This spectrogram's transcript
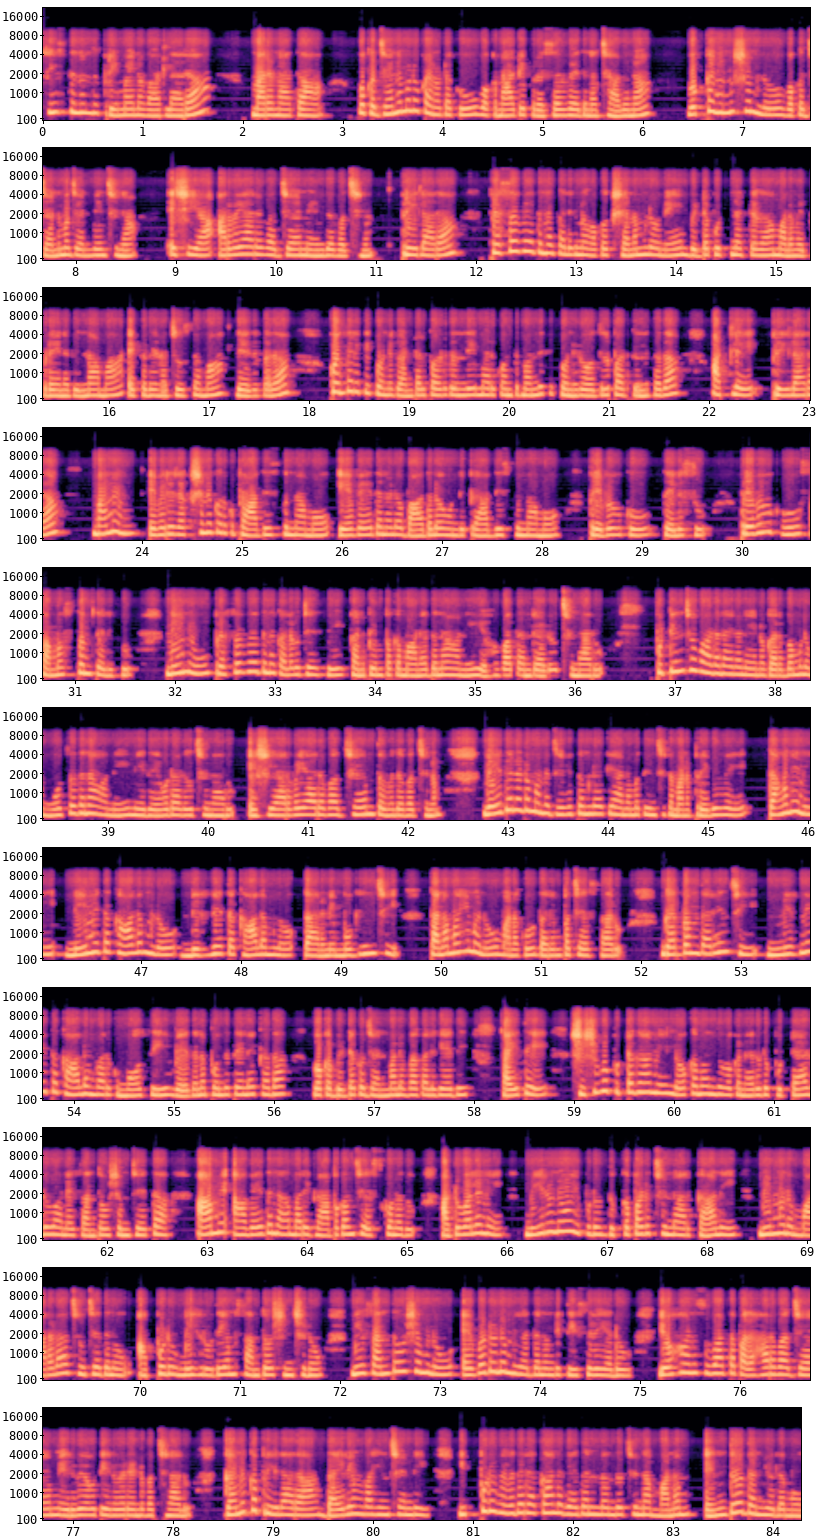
క్రీస్తునందు ప్రియమైన వార్లారా మరణాత ఒక జనమును కనుటకు ఒకనాటి ప్రసవ వేదన చాలున? ఒక్క నిమిషంలో ఒక జన్మ జన్మించిన ఎషియా అరవై ఆరవ అధ్యాయం ఎనిమిదవ వచనం. ప్రియులారా ప్రసవ వేదన కలిగిన ఒక క్షణంలోనే బిడ్డ పుట్టినట్టుగా మనం ఎప్పుడైనా విన్నామా? ఎక్కడైనా చూసామా లేదు కదా? కొందరికి కొన్ని గంటలు పడుతుంది మరి కొంతమందికి కొన్ని రోజులు పడుతుంది కదా? అట్లే ప్రియులారా మనం ఎవరి రక్షణ కొరకు ప్రార్థిస్తున్నామో ఏ వేదనలో బాధలో ఉండి ప్రార్థిస్తున్నామో ప్రభువుకు తెలుసు. ప్రభువుకు సమస్తం తెలుసు నేను ప్రసవ వేదన కలుగచేసి కనిపింపక మానేదనా అని యహోవా తండ్రి అడుగుచున్నారు. పుట్టించువాడనైన నేను గర్భమును మూసదనా అని నీ దేవుడు అడుగుచున్నారు. యషి అరవై ఆరవ అధ్యాయం తొమ్మిదవ వచనం. వేదనను మన జీవితంలోకి అనుమతించిన మన ప్రభువే దానిని నియమిత కాలంలో నిర్ణీత కాలంలో దానిని ముగించి తన మహిమను మనకు ధరింపచేస్తారు. గర్భం ధరించి నిర్ణీత కాలం వరకు మోసి వేదన పొందితేనే కదా ఒక బిడ్డకు జన్మనివ్వగలిగేది. అయితే శిశువు పుట్టగానే లోకమందు ఒక నరుడు పుట్టాడు అనే సంతోషం చేత ఆమె ఆ వేదన మరి జ్ఞాపకం చేసుకొనదు. అటువలనే మీరును ఇప్పుడు దుఃఖపడుచున్నారు. కానీ మిమ్మను మరలా చూచెదను. అప్పుడు మీ హృదయం సంతోషించును. మీ సంతోషమును ఎవడును మీ వద్ద నుండి తీసివేయడు? యోహాను సువార్త పదహారవ అధ్యాయం ఇరవై ఒకటి ఇరవై రెండు వచనాలు. గనుక ప్రియులారా ధైర్యం వహించండి. ఇప్పుడు వివిధ రకాల వేదనలు అందుచున్న మనం ఎంతో ధన్యులము.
